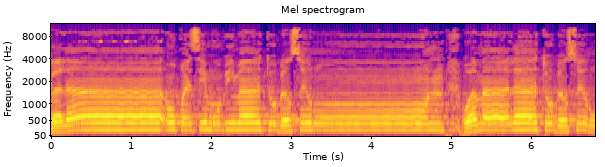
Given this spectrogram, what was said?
فلا أقسم بما تبصرون وما لا تبصرون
